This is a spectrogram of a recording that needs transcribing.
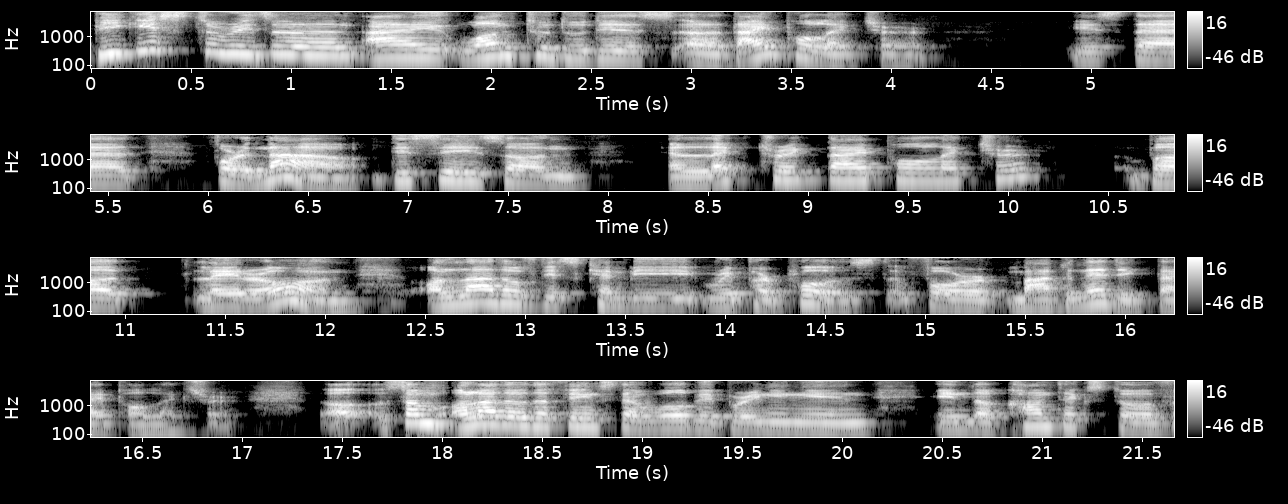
biggest reason I want to do this uh, dipole lecture is that for now, this is an electric dipole lecture, but later on, a lot of this can be repurposed for magnetic dipole lecture. Uh, some, a lot of the things that we'll be bringing in in the context of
